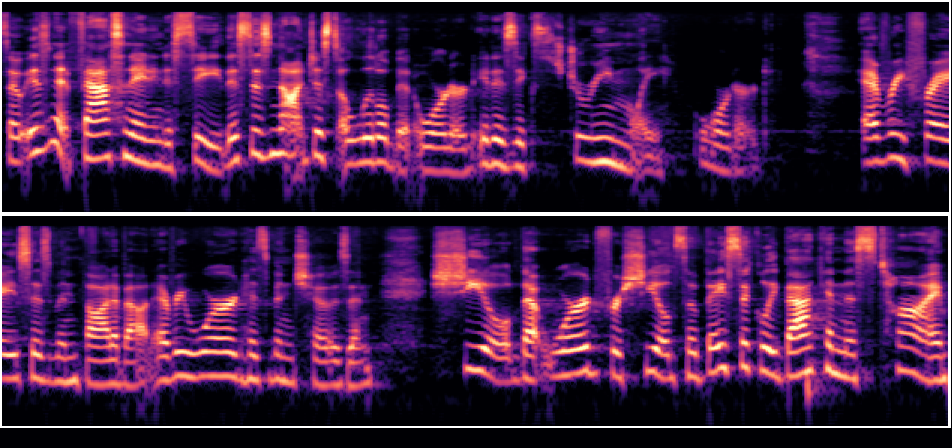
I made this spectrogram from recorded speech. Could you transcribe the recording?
So, isn't it fascinating to see? This is not just a little bit ordered, it is extremely ordered. Every phrase has been thought about, every word has been chosen. Shield, that word for shield. So, basically, back in this time,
